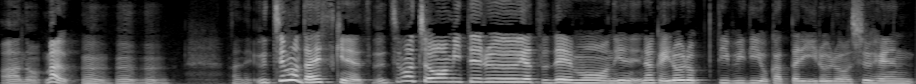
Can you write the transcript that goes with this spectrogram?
あの、まあ、うん、うん、うん。まあね、うちも大好きなやつ。うちも超見てるやつで、もうね、なんかいろいろ DVD を買ったり、いろいろ周辺、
